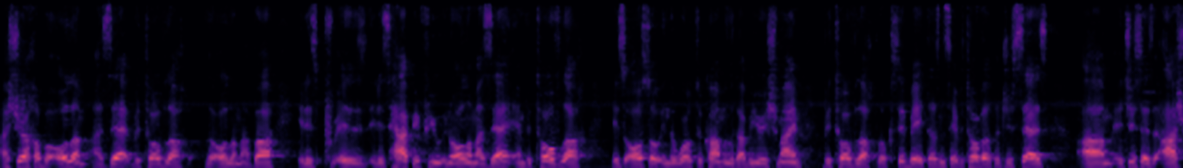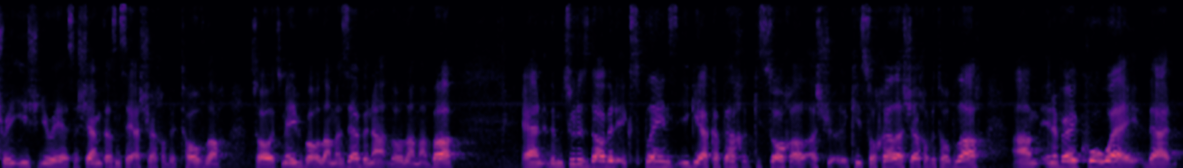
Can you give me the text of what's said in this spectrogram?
Ashecha ba'olam azeh v'tov lach la'olam haba. It is, it is, happy for you in olam azeh and v'tov lach is also in the world to come. It doesn't say v'tovlach, it just says um, it just says ashrei ish yirei Hashem. It doesn't say ashrecha v'tovlach. So it's maybe ba'olam hazeh, but not l'olam haba. And the Metzudas David explains um, in a very cool way that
